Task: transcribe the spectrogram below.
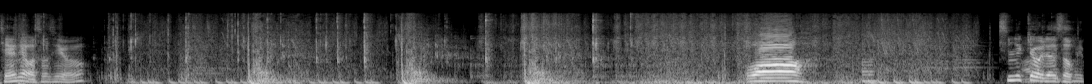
재현이 형 어서 오세요 와 16개월 아군이 연속.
